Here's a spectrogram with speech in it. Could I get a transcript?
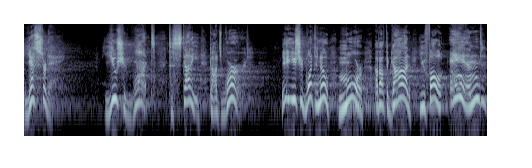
yesterday, you should want to study God's Word. You should want to know more about the God you follow, and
